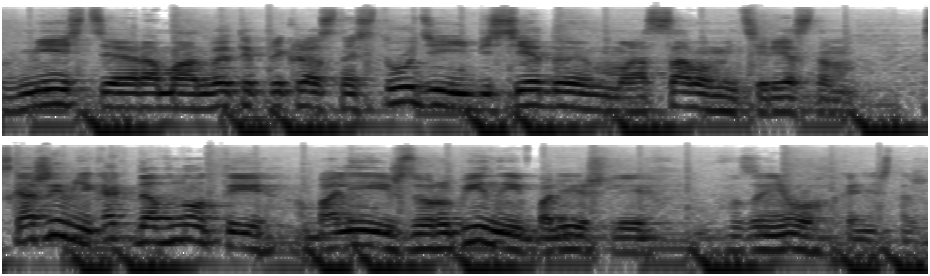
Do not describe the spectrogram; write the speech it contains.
вместе, Роман, в этой прекрасной студии и беседуем о самом интересном. Скажи мне, как давно ты болеешь за Рубин и болеешь ли за него, конечно же?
